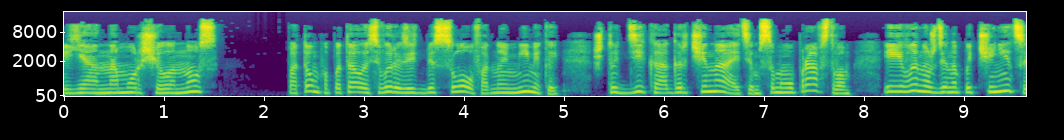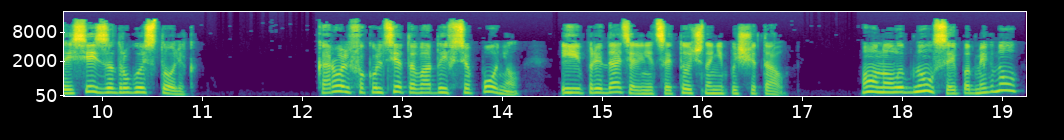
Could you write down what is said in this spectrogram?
Я наморщила нос Потом попыталась выразить без слов, одной мимикой, что дико огорчена этим самоуправством и вынуждена подчиниться и сесть за другой столик. Король факультета воды все понял и предательницей точно не посчитал. Он улыбнулся и подмигнул,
